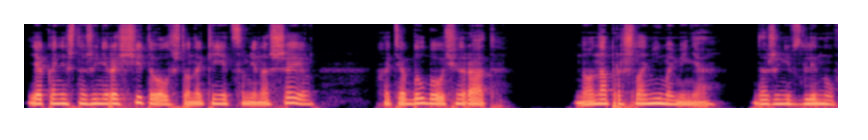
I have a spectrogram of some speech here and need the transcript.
Я, конечно же, не рассчитывал, что она кинется мне на шею, хотя был бы очень рад. Но она прошла мимо меня, даже не взглянув.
